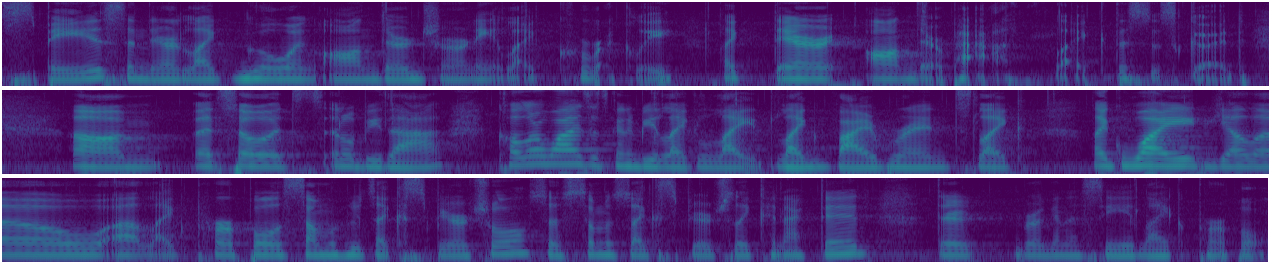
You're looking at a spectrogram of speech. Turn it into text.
space and they're like going on their journey like correctly, like they're on their path. Like this is good. Um, but so it's it'll be that color wise it's gonna be like light like vibrant like like white yellow uh, like purple someone who's like spiritual so if someone's like spiritually connected they're we're gonna see like purple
